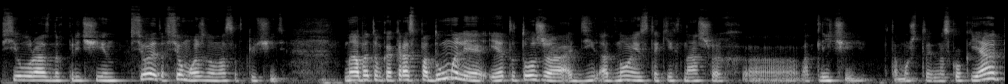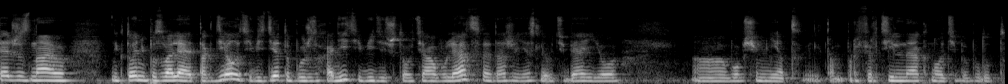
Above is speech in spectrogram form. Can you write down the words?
в силу разных причин. Все это все можно у нас отключить. Мы об этом как раз подумали, и это тоже один, одно из таких наших э, отличий. Потому что, насколько я, опять же, знаю, никто не позволяет так делать, и везде ты будешь заходить и видеть, что у тебя овуляция, даже если у тебя ее, э, в общем, нет. Или там про фертильное окно тебе будут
